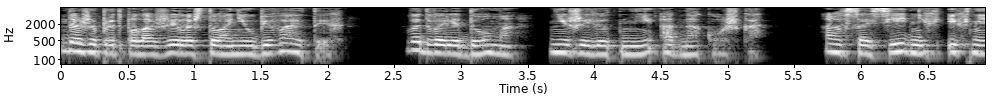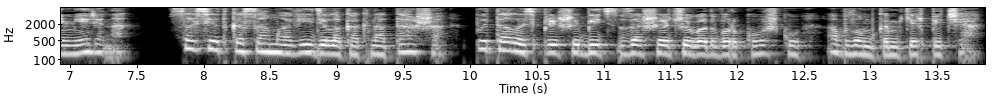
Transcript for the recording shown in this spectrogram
даже предположила, что они убивают их. Во дворе дома не живет ни одна кошка, а в соседних их немерено. Соседка сама видела, как Наташа пыталась пришибить зашедшую во двор кошку обломком кирпича.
